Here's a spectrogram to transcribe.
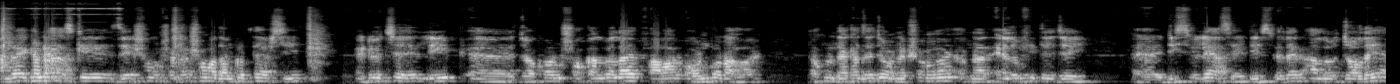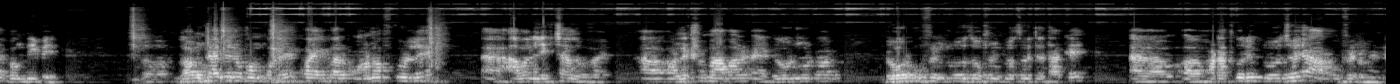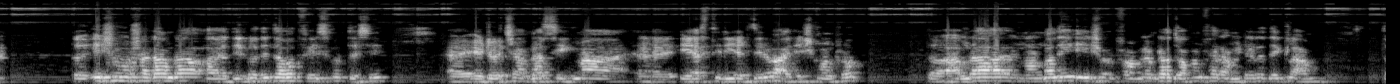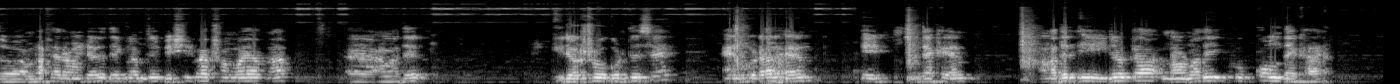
আমরা এখানে আজকে যে সমস্যাটার সমাধান করতে আসছি, এটা হচ্ছে লিফট যখন সকালবেলায় পাওয়ার অন করা হয়, তখন দেখা যায় যে অনেক সময় আপনার এলোফিতে যেই ডিসপ্লে আছে ডিসপ্লের আলো জ্বলে এবং নিবে। তো লং টাইম এরকম করে, কয়েকবার অন অফ করলে আবার লিফট চালু হয়। অনেক সময় আবার door motor door open close open close হতে থাকে হঠাৎ করে ক্লোজ হয়ে আর ওপেন হয় না। তো এই সমস্যাটা আমরা দীর্ঘদিন যাবৎ ফেস করতেছি। এটা হচ্ছে আপনার sigma S three eight zero iris control তো আমরা নর্মালি এই প্রবলেমটা যখন ফেরামিটারে দেখলাম, তো আমরা ফেরামিটারে দেখলাম যে বেশিরভাগ সময় আপনার আমাদের ইরর শো করতেছে এনকোডার এন্ড এইট দেখেন, আমাদের এই ইরোটা নর্মালি খুব কম দেখায়।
